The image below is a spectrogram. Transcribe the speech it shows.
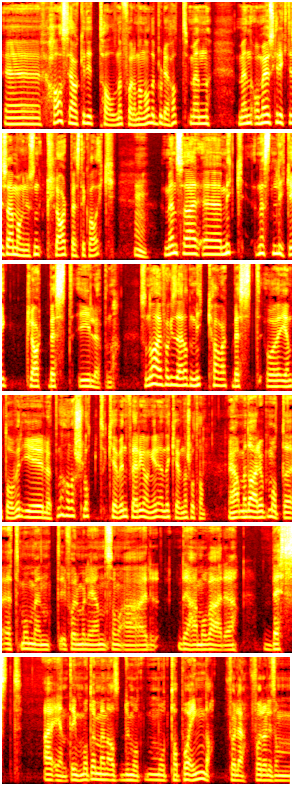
Uh, Has, jeg har ikke de tallene foran meg nå, det burde jeg hatt. Men, men om jeg husker riktig, så er Magnussen klart best i kvalik. Mm. Men så er eh, Mick nesten like klart best i løpene. Så nå er vi faktisk der at Mick har vært best og jevnt over i løpene. Han har slått Kevin flere ganger enn det Kevin har slått han. Ja, Men da er det jo på en måte et moment i Formel 1 som er Det her må være best er én ting, på en måte, men altså, du må, må ta poeng, da, føler jeg. For å liksom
